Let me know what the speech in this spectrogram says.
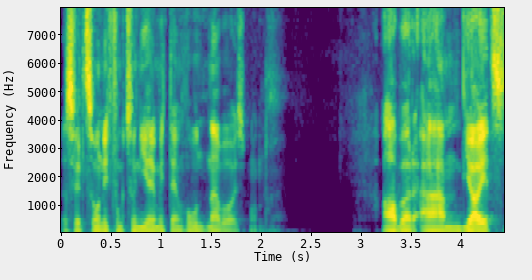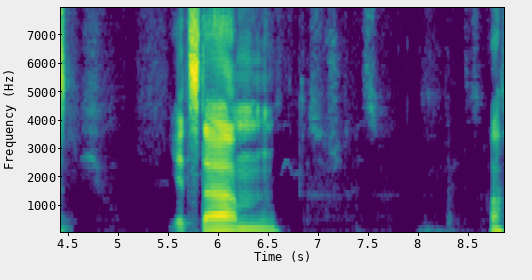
Das wird so nicht funktionieren mit dem Hund neben uns, Mann. Aber ähm, ja, jetzt. Jetzt, ähm. Ah,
